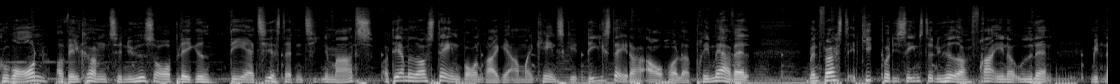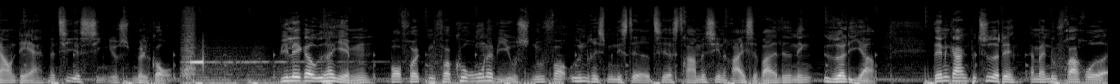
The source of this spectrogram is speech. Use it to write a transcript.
Godmorgen og velkommen til nyhedsoverblikket. Det er tirsdag den 10. marts, og dermed også dagen, hvor en række amerikanske delstater afholder primærvalg. Men først et kig på de seneste nyheder fra ind- og udland. Mit navn det er Mathias Sinius Mølgaard. Vi lægger ud herhjemme, hvor frygten for coronavirus nu får Udenrigsministeriet til at stramme sin rejsevejledning yderligere. Denne gang betyder det, at man nu fraråder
